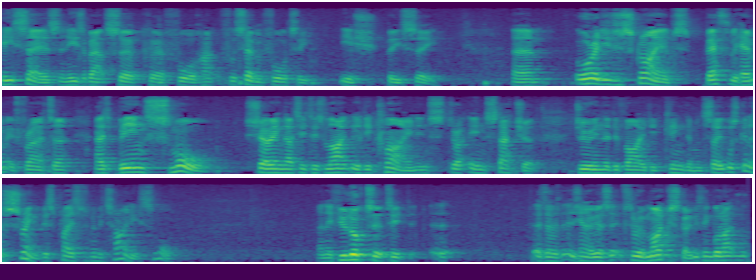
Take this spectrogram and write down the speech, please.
He says, and he's about circa 740-ish BC, um, already describes Bethlehem, Ephrata, as being small, showing that it is likely to decline in, in stature during the divided kingdom. And so it was going to shrink. This place was going to be tiny, small. And if you looked at it uh, as, a, as, you know, as through a microscope, you think, well, like,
